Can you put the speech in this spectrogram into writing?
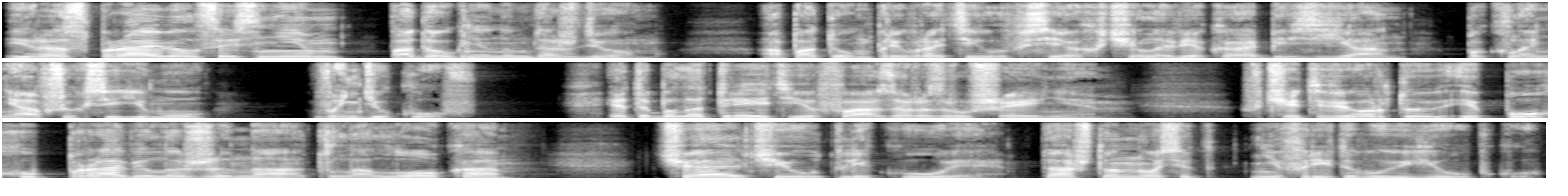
и расправился с ним под огненным дождем а потом превратил всех человека-обезьян, поклонявшихся ему, в индюков. Это была третья фаза разрушения. В четвертую эпоху правила жена Тлалока, Чальчиутликуэ, та, что носит нефритовую юбку.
